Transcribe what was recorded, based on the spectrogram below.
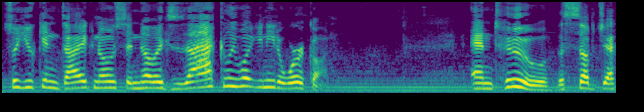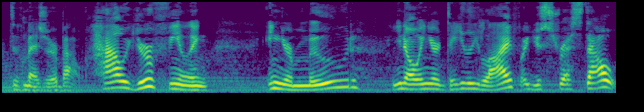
so you can diagnose and know exactly what you need to work on. And two, the subjective measure about how you're feeling in your mood, you know, in your daily life. Are you stressed out?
